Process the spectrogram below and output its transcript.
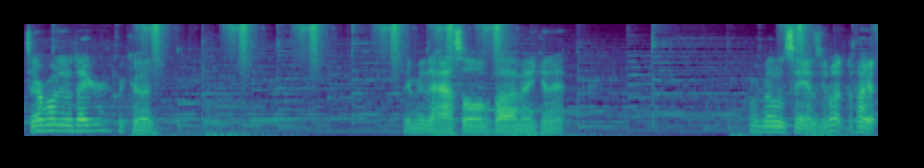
Ceremonial dagger? We could. Save me the hassle of uh, making it. About with sands? You know what? Fuck it.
